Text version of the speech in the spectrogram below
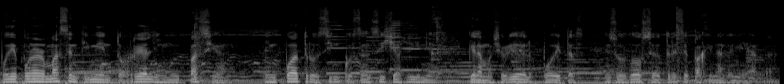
Podía poner más sentimiento, realismo y pasión en cuatro o cinco sencillas líneas que la mayoría de los poetas en sus 12 o 13 páginas de mierda.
